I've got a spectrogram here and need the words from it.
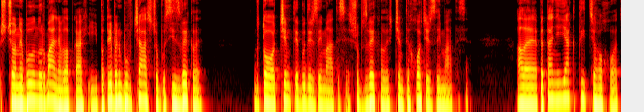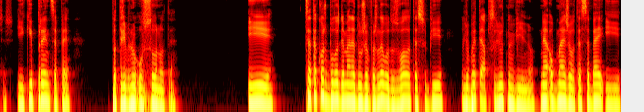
що не було нормальне в лапках, і потрібен був час, щоб усі звикли до того, чим ти будеш займатися, щоб звикнули, чим ти хочеш займатися. Але питання, як ти цього хочеш, і які принципи потрібно усунути. І це також було для мене дуже важливо дозволити собі любити абсолютно вільно, не обмежувати себе і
